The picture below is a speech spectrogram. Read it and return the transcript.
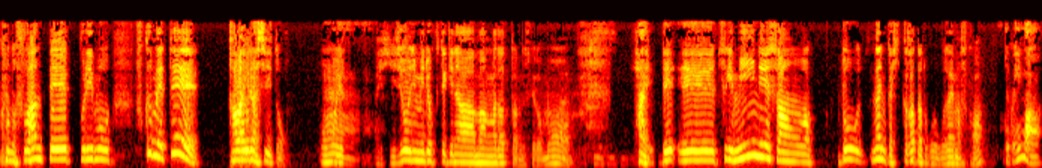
この不安定っぷりも含めて、可愛らしいと思える、非常に魅力的な漫画だったんですけども、はい。で、えー、次、ミーネさんは、どう、何か引っかかったところございますか？てか今、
